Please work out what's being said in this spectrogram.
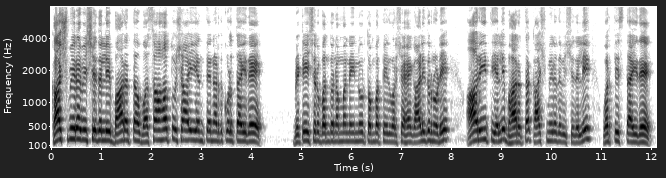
ಕಾಶ್ಮೀರ ವಿಷಯದಲ್ಲಿ ಭಾರತ ವಸಾಹತುಶಾಹಿಯಂತೆ ನಡೆದುಕೊಳ್ತಾ ಇದೆ. ಬ್ರಿಟಿಷರು ಬಂದು ನಮ್ಮನ್ನು ಇನ್ನೂರ ತೊಂಬತ್ತೈದು ವರ್ಷ ಹೇಗೆ ಆಳಿದ್ರು ನೋಡಿ, ಆ ರೀತಿಯಲ್ಲಿ ಭಾರತ ಕಾಶ್ಮೀರದ ವಿಷಯದಲ್ಲಿ ವರ್ತಿಸ್ತಾ ಇದೆ.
